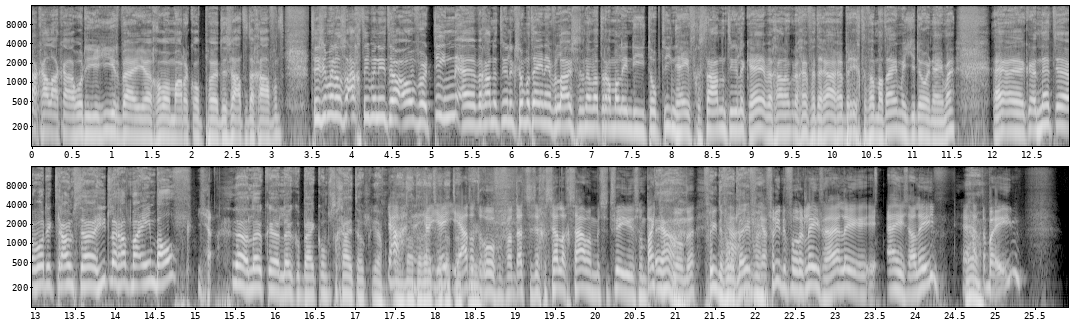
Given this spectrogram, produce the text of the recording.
shakalaka worden je hier bij eh, Gewoon Mark op eh, de zaterdagavond. Het is inmiddels 18 minuten over 10. Eh, we gaan natuurlijk zo meteen even luisteren naar wat er allemaal in die top 10 heeft gestaan natuurlijk. Hè. We gaan ook nog even de rare berichten van Martijn met je doornemen. Net hoorde ik trouwens, Hitler had maar één bal. Ja. Nou, leuke, leuke bijkomstigheid ook. Ja, Ja, Nou, dan je, dat je ook had het erover van dat ze gezellig samen met z'n tweeën zo'n badje Ja, vonden. vrienden voor het leven. Ja, vrienden voor het leven. Hij, alleen- hij is alleen. Hij had er maar één.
